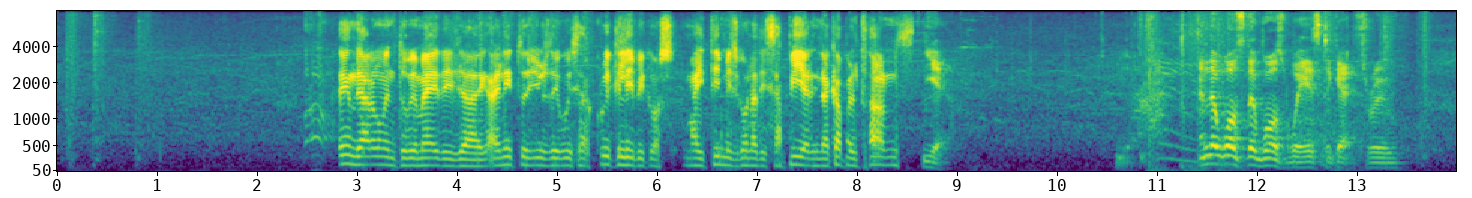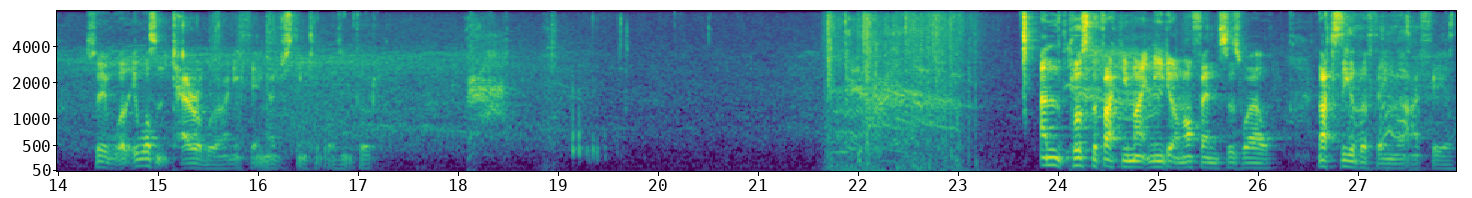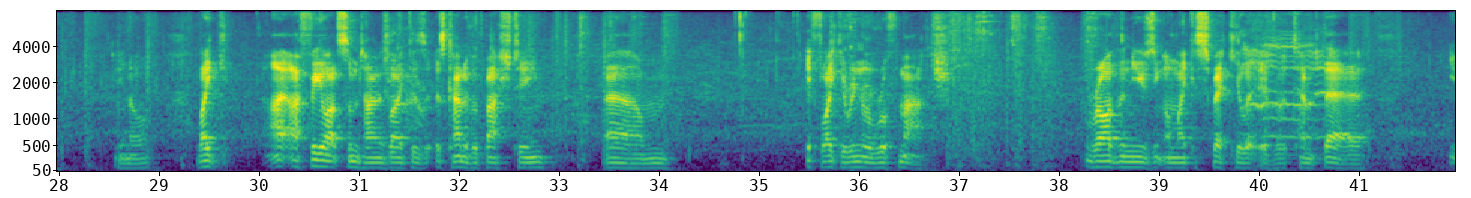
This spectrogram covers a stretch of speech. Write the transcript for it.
I think the argument to be made is like, I need to use the wizard quickly because my team is gonna disappear in a couple turns. Yeah. Yeah. And there was there was ways to get through. So it was it wasn't terrible or anything. I just think it wasn't good. And plus the fact you might need it on offense as well. That's the other thing that I feel. You know, like I, I feel that sometimes, like as, as kind of a bash team, um, if like you're in a rough match, rather than using on like a speculative attempt there,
